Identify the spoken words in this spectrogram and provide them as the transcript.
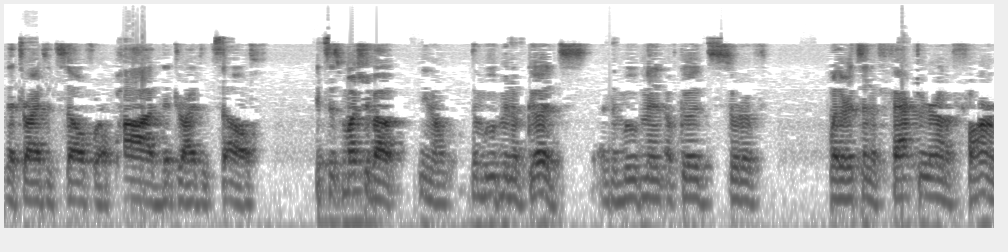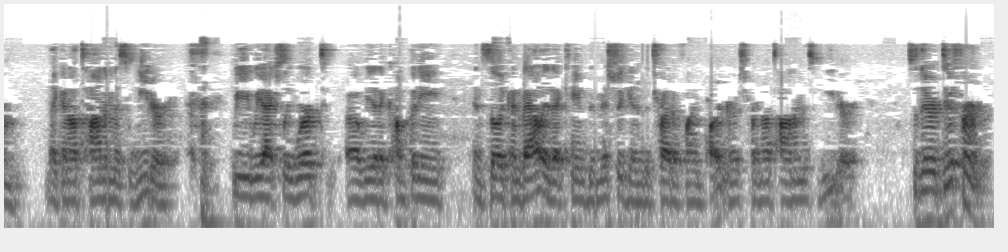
that drives itself or a pod that drives itself it's as much about you know the movement of goods and the movement of goods sort of whether it's in a factory or on a farm, like an autonomous weeder. we we actually worked. Uh, we had a company in Silicon Valley that came to Michigan to try to find partners for an autonomous weeder. So there are different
